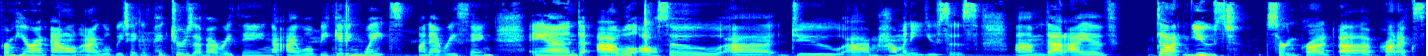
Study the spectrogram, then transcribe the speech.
From here on out, I will be taking pictures of everything. I will be getting weights on everything. And I will also uh, do um, how many uses um, that I have done used certain prod, uh, products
